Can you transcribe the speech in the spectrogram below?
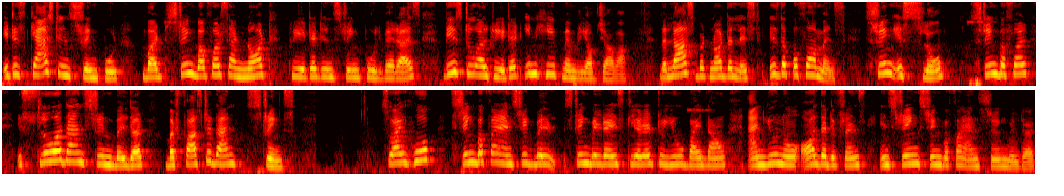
It is cached in string pool but string buffers are not created in string pool whereas these two are created in heap memory of java. The last but not the least is the performance. String is slow String buffer is slower than string builder but faster than strings. So I hope string buffer and string, build, string builder is clearer to you by now and you know all the difference in string, string buffer and string builder.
